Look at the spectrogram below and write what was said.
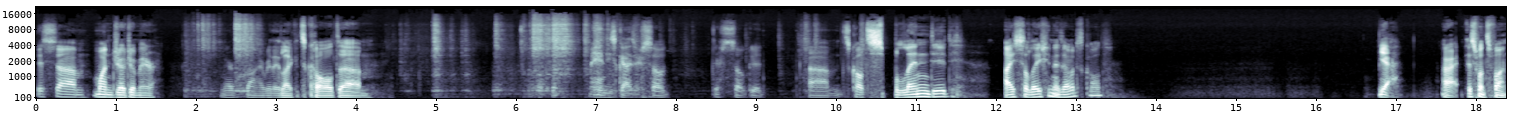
this um, one JoJo Mayer. Mayer song I really like. It's called. Um, man, these guys are so. They're so good. Um, it's called Splendid Isolation. Is that what it's called? Yeah. All right. This one's fun.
